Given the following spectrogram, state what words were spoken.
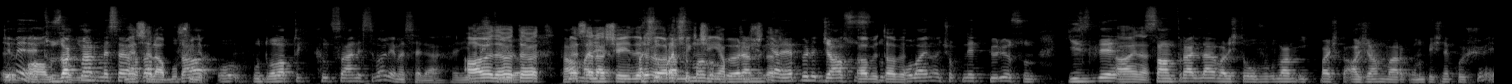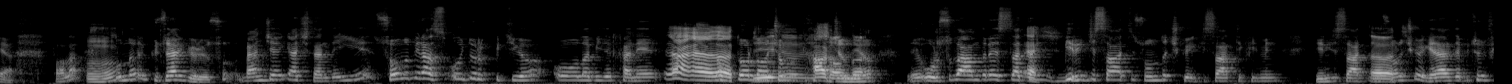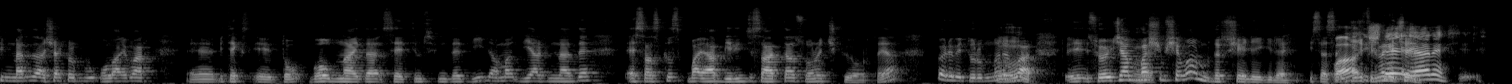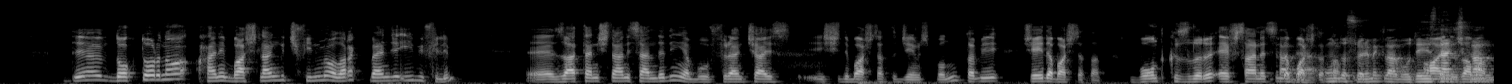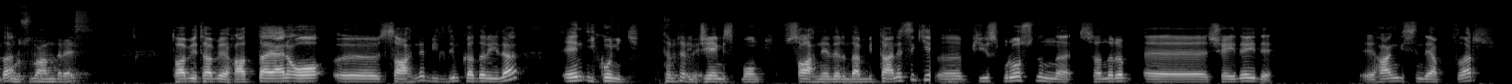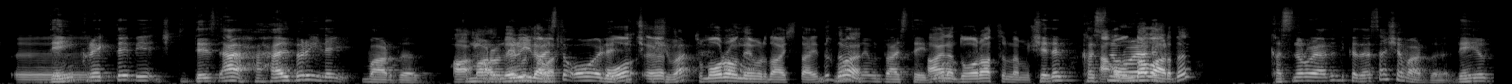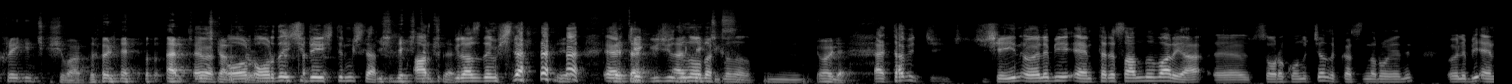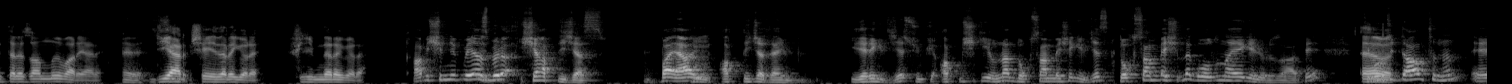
Değil e, mi? Tuzaklar kalıyor. mesela, Mesela bu daha o bu dolaptaki kıl sahnesi var ya mesela. Hani Aa, evet evet evet. Tamam, mesela hani şeyleri açılıp öğrenmek açılmadığı için yaptığı öğrenmek- işler. Yani hep böyle casusluk Tabii, tabii. olaylarını çok net görüyorsun. Gizli Aynen. santraller var işte o vurulan ilk başta ajan var onun peşine koşuyor ya falan. Hı hı. Bunları güzel görüyorsun. Bence gerçekten de iyi. Sonu biraz uyduruk bitiyor. O olabilir. Hani Ya evet evet. Doktor da o Bir, çok e, harcanıyor. sonda- E, Ursula Andress zaten Eh. birinci saati sonunda çıkıyor. iki saatlik filmin birinci saatinden Evet. sonra çıkıyor. Genelde bütün filmlerde de aşağı yukarı bu olay var. E, bir tek e, GoldenEye'da seyrettiğimiz filmde değil ama diğer filmlerde esas kız bayağı birinci saatten sonra çıkıyor ortaya. Böyle bir durumları Hı hı. var. E, söyleyeceğim Evet. başka bir şey var mıdır şeyle ilgili? İstersen Va- ikinci işte filme geçelim. yani Doktor No hani başlangıç filmi olarak bence iyi bir film. Ee, zaten işte hani sen dedin ya bu franchise işini başlattı James Bond'un. Tabii şeyi de başlatan. Bond kızları efsanesini Tabii de ya, başlatan. onu da söylemek lazım. O denizden Aynı çıkan zamanda- Ursula Andress. Tabii tabii. Hatta yani o e, sahne bildiğim kadarıyla en ikonik Tabii tabii. James Bond sahnelerinden bir tanesi ki e, Pierce Brosnan'la sanırım e, şeydeydi. E, hangisinde yaptılar? E, Dane Craig'de bir dez- ha, Halle Berry ile vardı. Ha, Tomorrow Never. Dies'te o öyle O bir çıkışı evet, var. Tomorrow Ama Never Dies'taydı değil Tomorrow mi? Never Dies'teydi Aynen o. doğru hatırlamış. Şeyde Casino Ha, onda Royale'de, vardı. Casino Royale'de dikkat edersen şey vardı. Daniel Craig'in çıkışı vardı. Öyle erkeği Evet or- orada. işi değiştirmişler. İşi değiştirmişler. Artık biraz demişler erkek Yeter, vücuduna erkek odaklanalım. Hmm, öyle. Yani tabii c- şeyin öyle bir enteresanlığı var ya. e, sonra konuşacağız da Casino Royale'in öyle bir enteresanlığı var yani. Evet. Diğer şeylere göre, filmlere göre. Abi şimdi biraz böyle şey atlayacağız. Bayağı Hı. atlayacağız yani ileri gideceğiz. Çünkü 62 yılından 95'e geleceğiz. 95 yılında GoldenEye'a geliyoruz abi. Timothy Evet. Dalton'ın e,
